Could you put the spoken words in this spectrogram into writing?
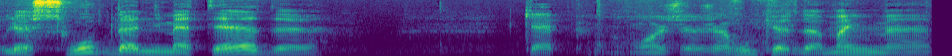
Le swoop d'Animated. euh, j'avoue que de même. euh.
